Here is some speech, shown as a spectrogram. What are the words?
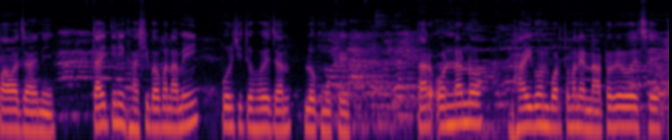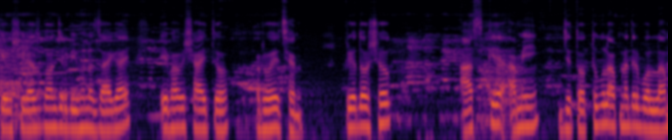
পাওয়া যায়নি। তাই তিনি ঘাসি বাবা নামেই পরিচিত হয়ে যান লোকমুখে। তার অন্যান্য ভাইগণ বর্তমানে নাটোরে রয়েছে। কেউ সিরাজগঞ্জের বিভিন্ন জায়গায় এভাবে সাহিত্য রয়েছেন। প্রিয় দর্শক, আজকে আমি যে তথ্যগুলো আপনাদের বললাম,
